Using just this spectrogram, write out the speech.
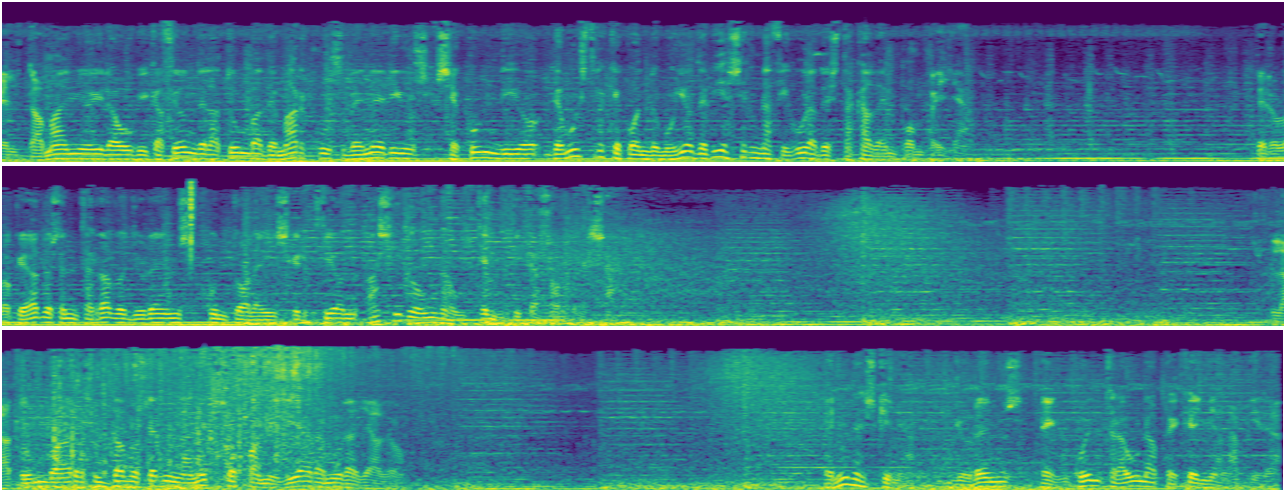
El tamaño y la ubicación de la tumba de Marcus Venerius Secundio demuestra que cuando murió debía ser una figura destacada en Pompeya. Pero lo que ha desenterrado Jurens junto a la inscripción ha sido una auténtica sorpresa. La tumba ha resultado ser un anexo familiar amurallado. En una esquina, Jurens encuentra una pequeña lápida.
